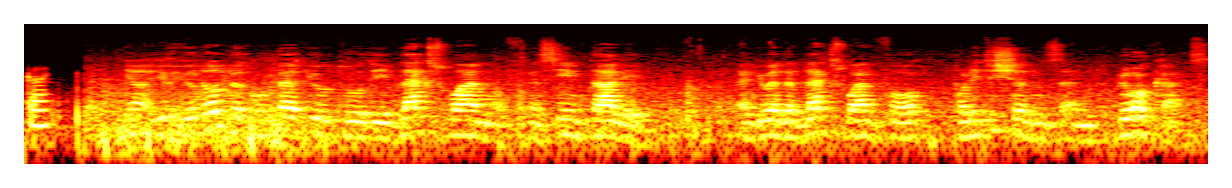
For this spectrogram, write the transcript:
go ahead. Yeah, you, you know, we compared you to the black swan of Nassim Taleb, and you were the black swan for politicians and bureaucrats.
